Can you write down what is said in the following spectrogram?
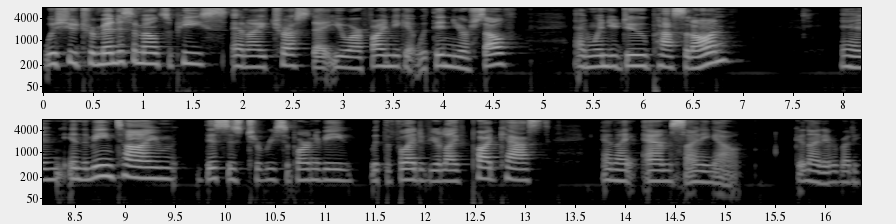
wish you tremendous amounts of peace, and I trust that you are finding it within yourself. And when you do, pass it on. And in the meantime, this is Teresa Barnaby with the Flight of Your Life podcast, and I am signing out. Good night, everybody.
